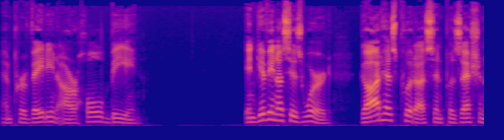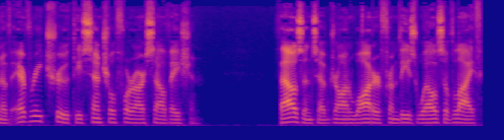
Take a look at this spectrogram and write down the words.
and pervading our whole being? In giving us His Word, God has put us in possession of every truth essential for our salvation. Thousands have drawn water from these wells of life,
